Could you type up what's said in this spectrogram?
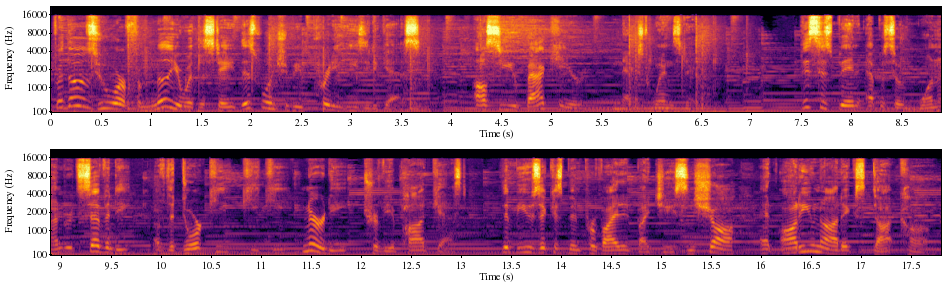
For those who are familiar with the state, this one should be pretty easy to guess. I'll see you back here next Wednesday. This has been episode 170 of the Dorky, Geeky, Nerdy Trivia Podcast. The music has been provided by Jason Shaw at Audionautix.com.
